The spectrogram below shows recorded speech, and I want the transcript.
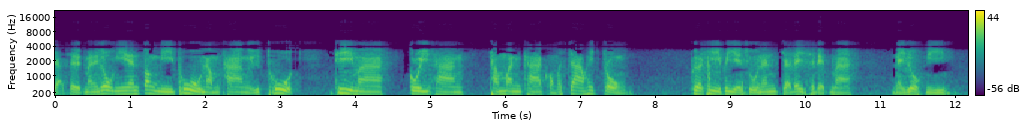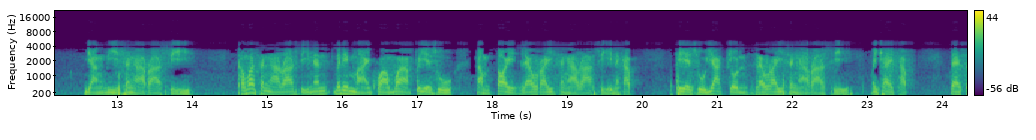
จะเสด็จมาในโลกนี้นั้นต้องมีผู้นำทางหรือทูตที่มากรุยทางทำมันคาของพระเจ้าให้ตรง เพื่อที่พระเยซูนั้นจะได้เสด็จมาในโลกนี้ อย่างมีสง่าราศีคำว่าสง่าราศีนั้นไม่ได้หมายความว่าพระเยซูต่ำต้อยแล้วไร้สง่าราศีนะครับ พระเยซูยากจนแล้วไร้สง่าราศีไม่ใช่ครับ แต่ส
